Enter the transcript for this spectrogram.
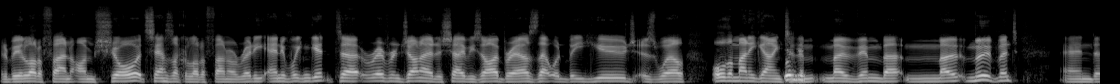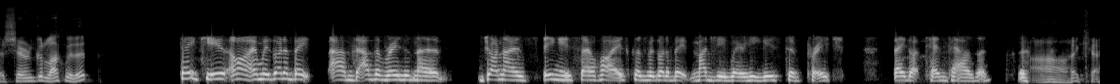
It'll be a lot of fun, I'm sure. It sounds like a lot of fun already. And if we can get uh, Reverend Jono to shave his eyebrows, that would be huge as well. All the money going to the Movember mo- movement. And uh, Sheryn, good luck with it. Thank you. Oh, and we've got to beat um, the other reason that Jono's thing is so high is because we've got to beat Mudgee where he used to preach. They got 10,000 oh, okay.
